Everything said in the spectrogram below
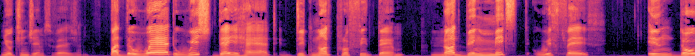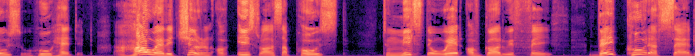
New King James Version. But the word which they had did not profit them, not being mixed with faith in those who had it. How were the children of Israel supposed to mix the word of God with faith? They could have said,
